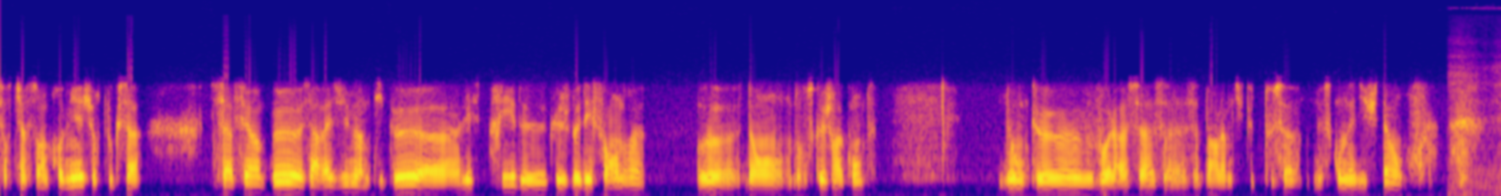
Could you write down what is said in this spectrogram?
sortir ça en premier, surtout que ça ça fait un peu, ça résume un petit peu l'esprit que je veux défendre dans, ce que je raconte. Donc voilà, ça, ça, ça parle un petit peu de tout ça, de ce qu'on a dit juste avant.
